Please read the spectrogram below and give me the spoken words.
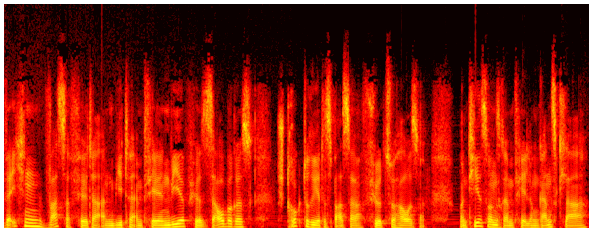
welchen Wasserfilteranbieter empfehlen wir für sauberes, strukturiertes Wasser für zu Hause. Und hier ist unsere Empfehlung ganz klar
